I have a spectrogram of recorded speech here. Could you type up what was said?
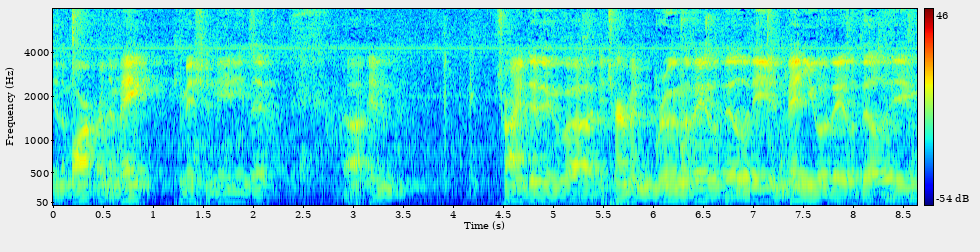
in the Mar, in the May commission meeting that uh, in trying to uh, determine room availability and venue availability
